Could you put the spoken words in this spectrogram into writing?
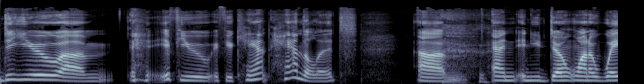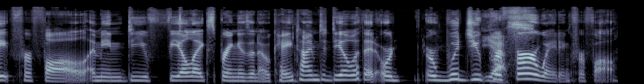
Do you, um, if you if you can't handle it, um, and and you don't want to wait for fall. I mean, do you feel like spring is an okay time to deal with it, or or would you yes. prefer waiting for fall?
